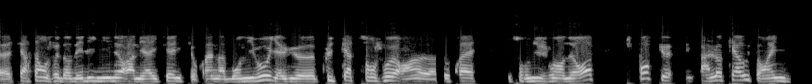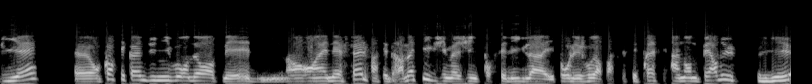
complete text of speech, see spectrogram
Euh, certains ont joué dans des ligues mineures américaines qui ont quand même un bon niveau. Il y a eu plus de 400 joueurs hein, à peu près qui sont venus jouer en Europe. Je pense qu'un lockout en NBA, encore c'est quand même du niveau en Europe, mais en, NFL, c'est dramatique, j'imagine, pour ces ligues-là et pour les joueurs, parce que c'est presque un an de perdu. Olivier?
